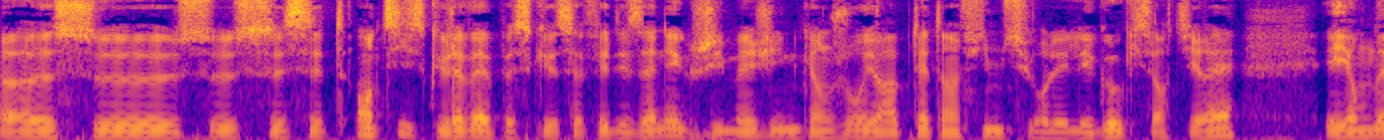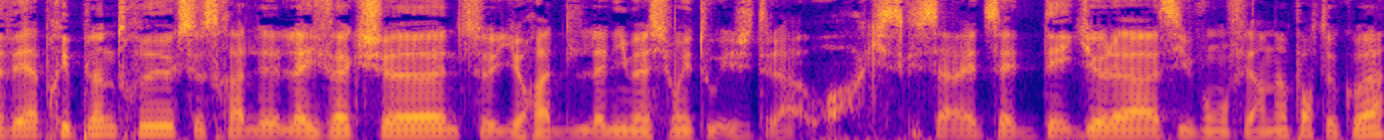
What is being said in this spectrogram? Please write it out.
euh, ce, ce, ce- cette hantise que j'avais parce que ça fait des années que j'imagine qu'un jour il y aura peut-être un film sur les Lego qui sortirait et on m'avait appris plein de trucs, ce sera de live action, il y aura de l'animation et tout et j'étais là, waouh qu'est-ce que ça va être, ça va être dégueulasse, ils vont faire n'importe quoi.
